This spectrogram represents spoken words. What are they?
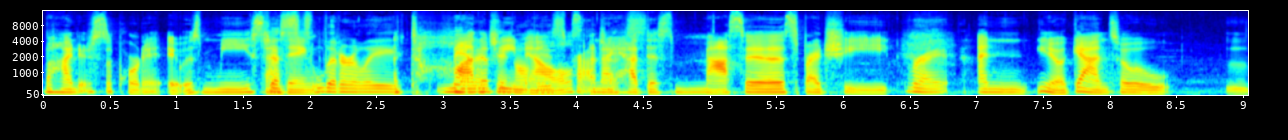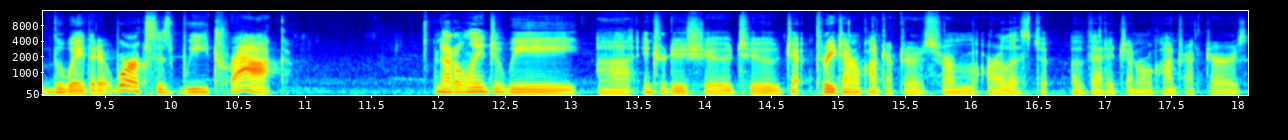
behind it to support it. It was me Just sending literally a ton of managing all these emails, and I had this massive spreadsheet. Right. And you know, again, so the way that it works is we track. Not only do we uh, introduce you to ge- three general contractors from our list of vetted general contractors,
